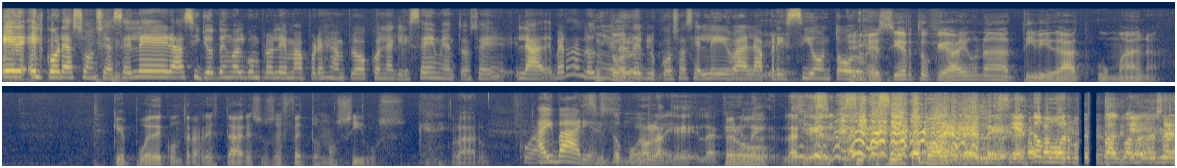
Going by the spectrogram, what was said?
El, el corazón se acelera, si yo tengo algún problema, por ejemplo, con la glicemia, entonces, la, ¿verdad? Los niveles de glucosa se eleva, la presión, todo. Eh, Es cierto que hay una actividad humana que puede contrarrestar esos efectos nocivos. Claro. Hay varias. Siento morbo No, la ahí. que, la que, Pero- le- la que él- la siento morbo. siento morbo. Cuando Eh, llueve,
